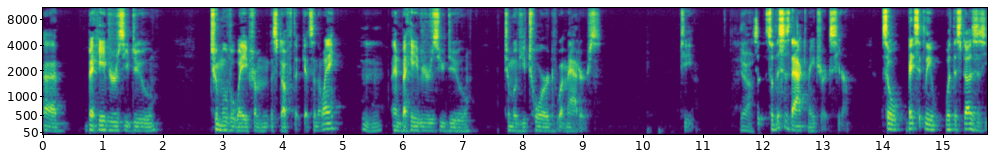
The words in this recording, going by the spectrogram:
uh, behaviors you do to move away from the stuff that gets in the way, hmm and behaviors you do to move you toward what matters to you. Yeah. So, so this is the act matrix here. So basically, what this does is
